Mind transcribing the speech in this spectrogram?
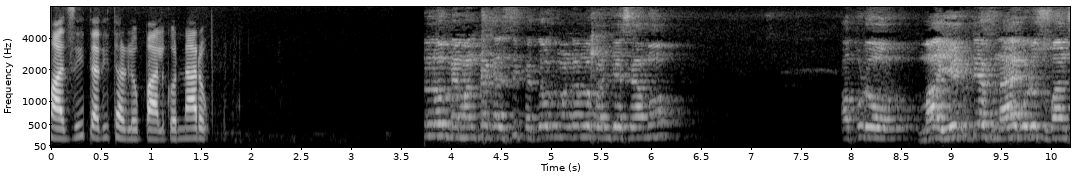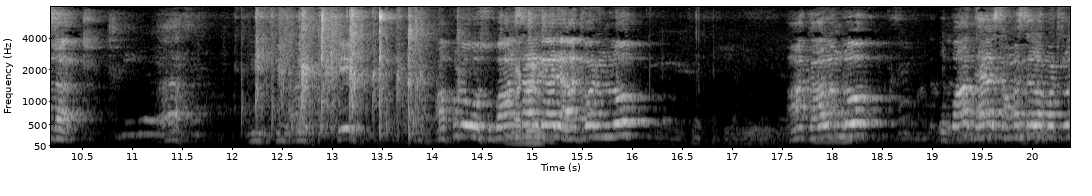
హాజీ తదితరులు పాల్గొన్నారు. మేమంతా కలిసి పెద్దోడు మండలంలో పనిచేసాము అప్పుడు మా ఏపీటీఎఫ్ నాయకుడు సుభాన్ సార్. అప్పుడు సుభాన్ సార్ గారి ఆధ్వర్యంలో ఆ కాలంలో ఉపాధ్యాయ సమస్యల పట్ల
